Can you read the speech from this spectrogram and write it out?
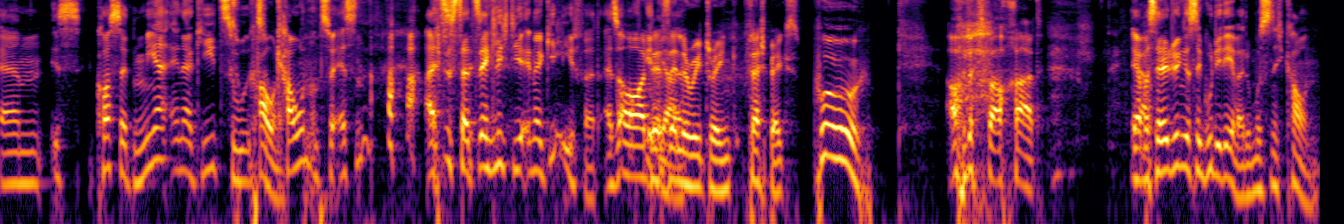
ähm, ist, kostet mehr Energie zu, zu, kauen. kauen. und zu essen, als es tatsächlich die Energie liefert. Also Oh, der. Celery Drink. Flashbacks. Puh. Oh, das war auch hart. Ja, aber Celery Drink ist eine gute Idee, weil du musst es nicht kauen.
